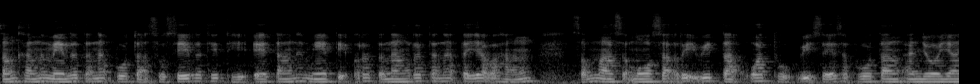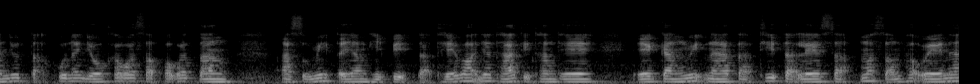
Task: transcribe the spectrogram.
สังขังนเมรัตนะภูตะสุสีรทิฏฐิเอตังนเมติรัตนังรัตนะตยวหัง สัมมาสโมสริวิตะวัตถุวิเศษภูตังอัญโยยานยุตตะคุณโยขวสัพพวตังอสุมิตยมหิปิตะเทวยถาติทันเท เอกังวินาตทิตะเลสะมะสัมภเวนะ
